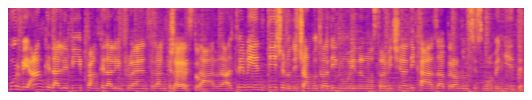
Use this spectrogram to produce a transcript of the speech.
curvi anche dalle VIP, anche dalle influencer, anche certo. dalle star. Altrimenti ce lo diciamo tra di noi, la nostra vicina di casa, però non si smuove niente.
